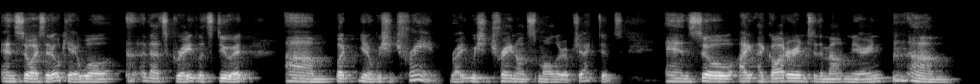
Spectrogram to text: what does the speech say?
And so I said, okay, well, that's great, let's do it. Um, but you know, we should train, right? We should train on smaller objectives. And so I, I got her into the mountaineering. Um,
